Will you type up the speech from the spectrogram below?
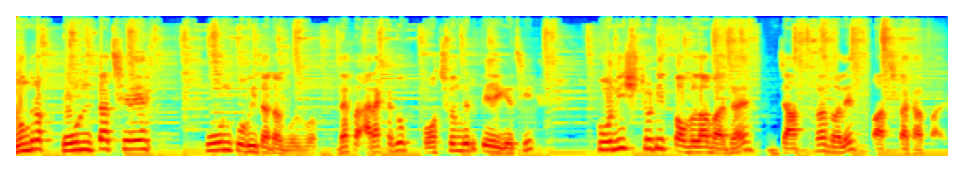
বন্ধুরা, কোনটা ছেড়ে কোন কবিতাটা বলব? দেখো আর একটা খুব পছন্দের পেয়ে গেছি। কনিষ্ঠটি তবলা বাজায়, যাত্রা দলে পাঁচ টাকা পায়।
